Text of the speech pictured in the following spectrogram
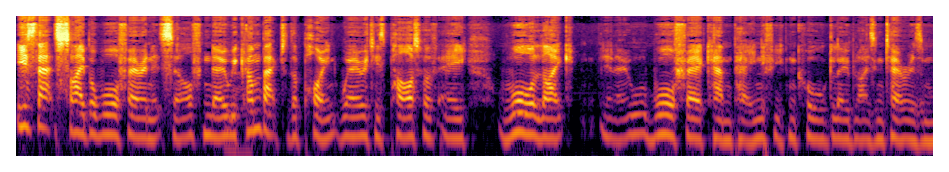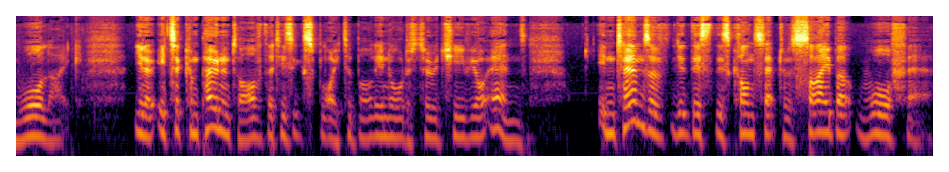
Is that cyber warfare in itself? No, we come back to the point where it is part of a warlike you know warfare campaign, if you can call globalizing terrorism warlike. You know, it's a component of that is exploitable in order to achieve your ends. In terms of this this concept of cyber warfare,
